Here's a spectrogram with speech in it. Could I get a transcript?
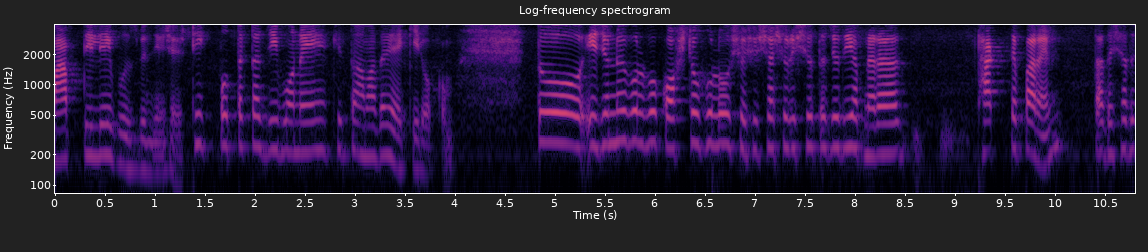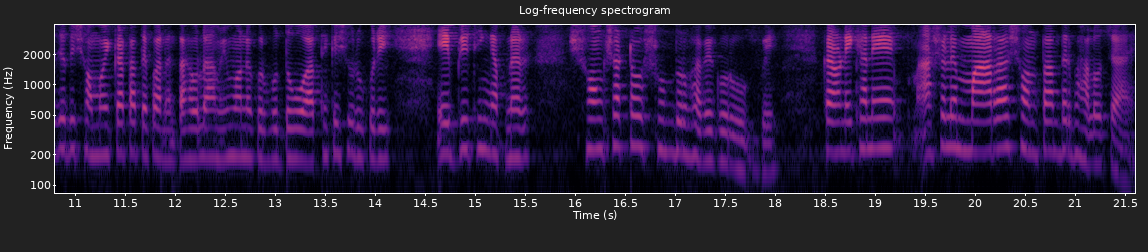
মাপ দিলেই বুঝবেন জিনিসটা। ঠিক প্রত্যেকটা জীবনে কিন্তু আমাদের একই রকম। তো এই জন্যই বলব, কষ্ট হলো শ্বশুর শাশুড়ির সাথে যদি আপনারা থাকতে পারেন, তাদের সাথে যদি সময় কাটাতে পারেন, তাহলে আমি মনে করব দোয়া থেকে শুরু করি এভরিথিং আপনার সংসারটাও সুন্দরভাবে গড়ে উঠবে। কারণ এখানে আসলে মারা সন্তানদের ভালো চায়।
